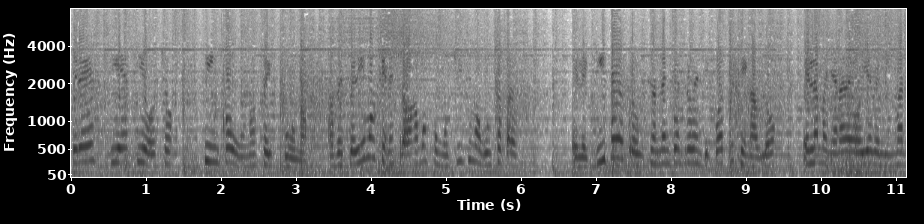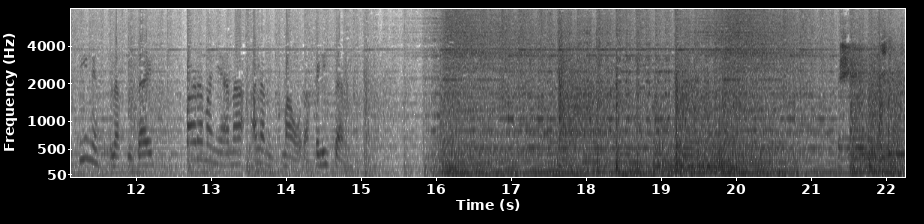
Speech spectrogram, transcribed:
318 5161. Nos despedimos quienes trabajamos con muchísimo gusto para el equipo de producción de Encuentro 24 y quien habló en la mañana de hoy, Evelyn Martínez. La cita es para mañana a la misma hora. Feliz tarde. Hey.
